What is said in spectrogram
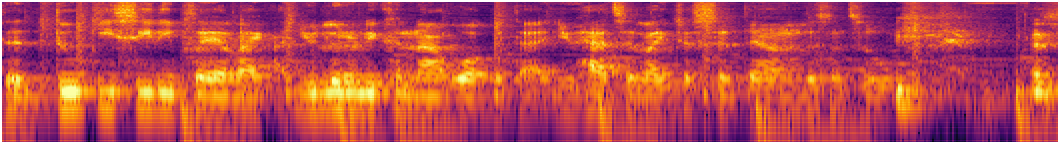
the Dookie CD player. Like you literally could not walk with that. You had to like just sit down and listen to. it. That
